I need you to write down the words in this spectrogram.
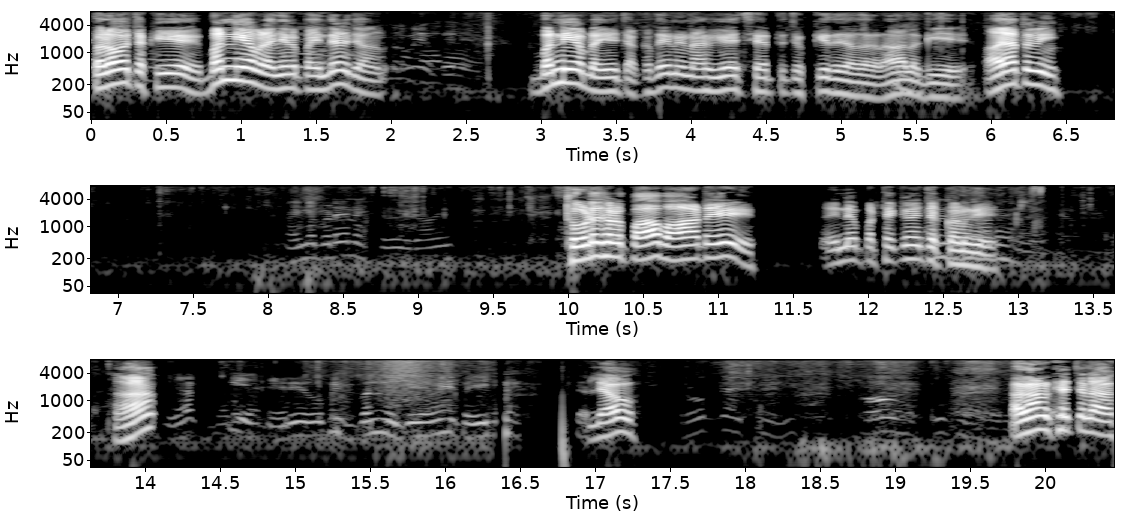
ਪਹਿਲਾਂ ਉਹ ਚੱਕੀਏ ਬੰਨੀਆਂ ਬਣਾਈਆਂ ਨੇ ਪੈਂਦੇ ਨੇ ਜਾਣ। ਬੰਨੀਆਂ ਬਣਾਈਆਂ ਚੱਕਦੇ ਨੇ ਨਾ ਵੀ ਇਹ ਸਿਰ ਤੇ ਚੁੱਕੀ ਤੇ ਜ਼ਿਆਦਾ ਰਾਹ ਲੱਗੀਏ ਆਇਆ ਤੂੰ ਵੀ ਥੋੜੇ ਥੋੜੇ ਪਾ ਬਾਟ ਏ ਇਹਨੇ ਪੱਠੇ ਕਿਵੇਂ ਚੱਕਣਗੇ? ਹਾਂ? ਲਿਆਓ। ਅਗਾਂ ਖਿੱਚ ਲਾ।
